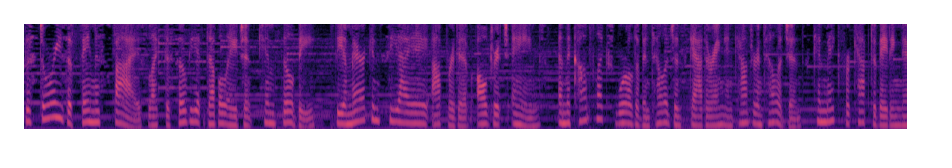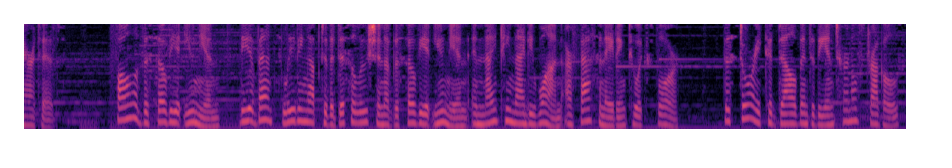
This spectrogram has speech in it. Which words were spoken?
The stories of famous spies like the Soviet double agent Kim Philby, the American CIA operative Aldrich Ames, and the complex world of intelligence gathering and counterintelligence can make for captivating narratives. Fall of the Soviet Union, the events leading up to the dissolution of the Soviet Union in 1991 are fascinating to explore. The story could delve into the internal struggles,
